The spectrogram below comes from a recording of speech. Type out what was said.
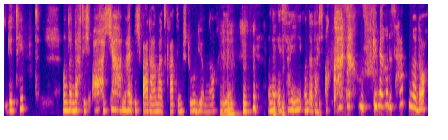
getippt. Und dann dachte ich, oh ja, Mann, ich war damals gerade im Studium noch hier mhm. an der SAI. Und da dachte ich, oh Gott, genau, das hatten wir doch.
